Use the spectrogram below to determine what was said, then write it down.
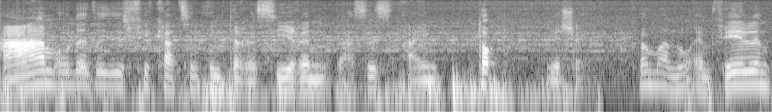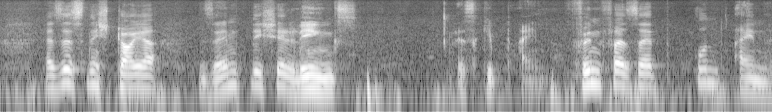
haben oder die sich für Katzen interessieren, das ist ein Top-Geschenk. Können wir nur empfehlen. Es ist nicht teuer. Sämtliche Links. Es gibt ein 5er-Set und ein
